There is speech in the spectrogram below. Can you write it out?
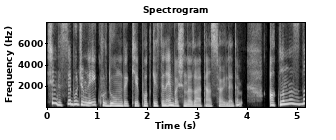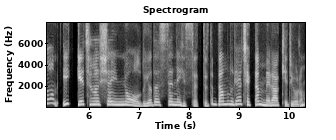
Şimdi size bu cümleyi kurduğumdaki podcast'in en başında zaten söyledim. Aklınızdan ilk geçen şey ne oldu ya da size ne hissettirdi? Ben bunu gerçekten merak ediyorum.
